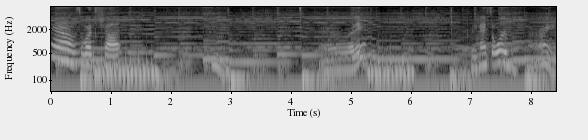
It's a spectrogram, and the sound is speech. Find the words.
Yeah, it was worth a shot. Hmm. Uh, ready? Pretty nice orb. Alright.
